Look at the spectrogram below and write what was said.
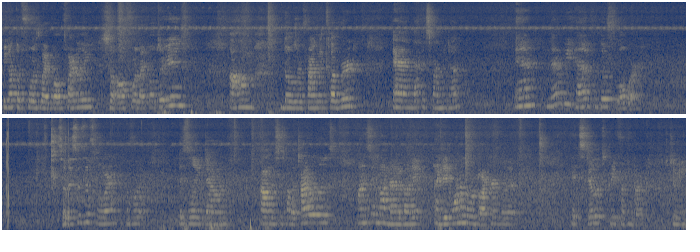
we got the fourth light bulb finally. So all four light bulbs are in. Um, those are finally covered. And that is finally done. And there we have the floor. So this is the floor of what is laid down. Um, this is how the tile looks. Honestly, I'm not mad about it. I did want a little darker, but it still looks pretty fucking dark to me.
